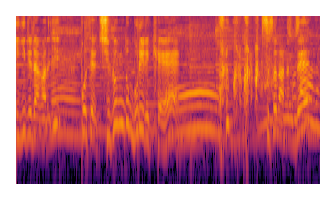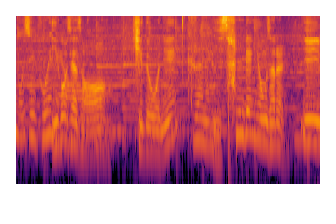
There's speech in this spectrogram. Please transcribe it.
이기리라고 하는 네. 이 보세요. 지금도 물이 이렇게 오. 콜콜콜콜 솟아나는데 솟아나는 모습이 보이네요. 이곳에서 기드온이 그러네요. 이 300용사를 이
